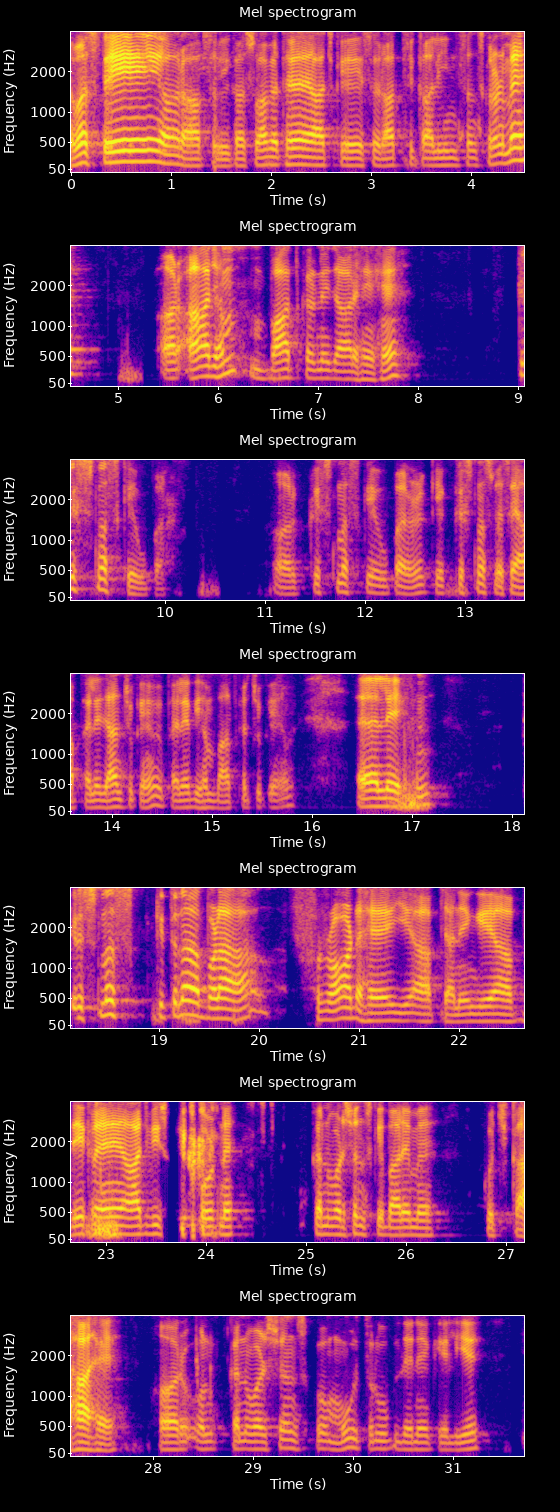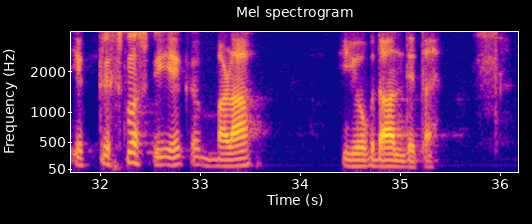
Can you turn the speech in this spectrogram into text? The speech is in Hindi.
नमस्ते और आप सभी का स्वागत है आज के इस रात्रिकालीन संस्करण में। और आज हम बात करने जा रहे हैं क्रिसमस के ऊपर। और क्रिसमस के ऊपर कि क्रिसमस वैसे आप पहले जान चुके हैं, पहले भी हम बात कर चुके हैं। लेकिन क्रिसमस कितना बड़ा फ्रॉड है ये आप जानेंगे। आप देख रहे हैं, आज भी सुप्रीम कोर्ट ने कन्वर्शंस के बारे में कुछ कहा है। और उन कन्वर्शंस को मूर्त रूप देने के लिए ये क्रिसमस भी एक बड़ा योगदान देता है।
